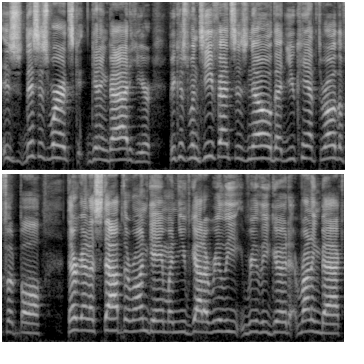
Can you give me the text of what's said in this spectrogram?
is this is where it's getting bad here because when defenses know that you can't throw the football, they're gonna stop the run game when you've got a really really good running back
